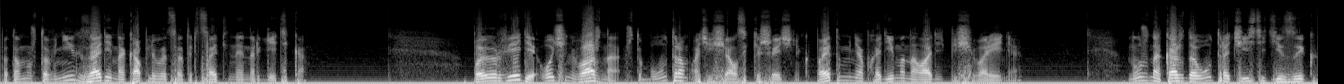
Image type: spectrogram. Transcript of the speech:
потому что в них сзади накапливается отрицательная энергетика. В аюрведе очень важно, чтобы утром очищался кишечник, поэтому необходимо наладить пищеварение. Нужно каждое утро чистить язык,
